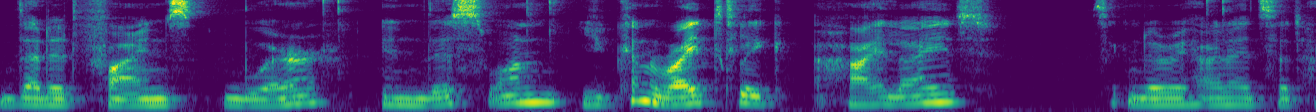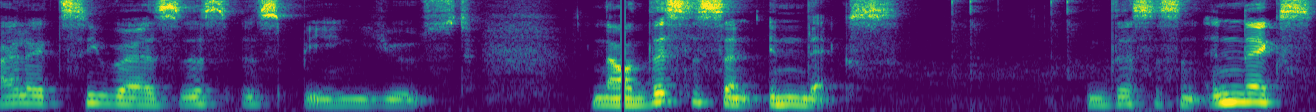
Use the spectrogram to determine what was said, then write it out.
that it finds where in this one. You can right click highlight, secondary highlight set highlight, see where this is being used. Now this is an index. This is an index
